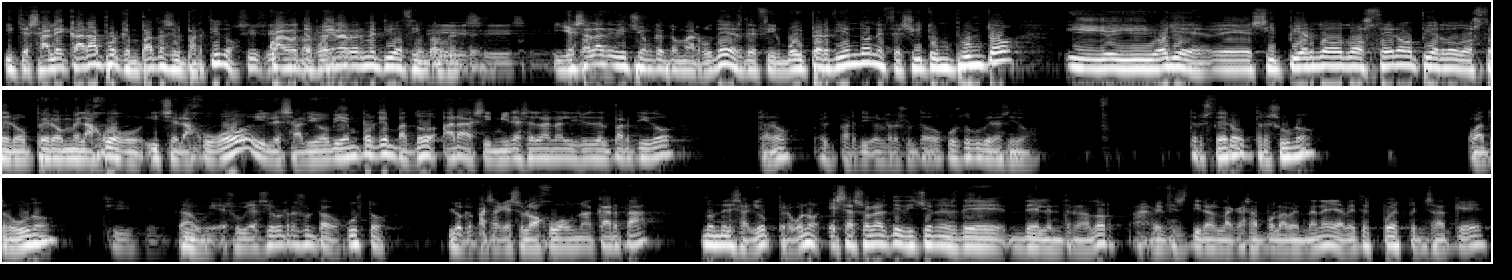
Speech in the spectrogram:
Y te sale cara porque empatas el partido. cuando te pueden haber metido cinco. y esa es la decisión que toma Rudé. Es decir, voy perdiendo, necesito un punto y, oye, eh, si pierdo 2-0, pierdo 2-0, pero me la juego. Y se la jugó y le salió bien porque empató. Ahora, si miras el análisis del partido, claro, el, partido, el resultado justo que hubiera sido 3-0, 3-1. 4-1. Sí, sí. O sea, eso hubiera sido el resultado justo. Lo que pasa es que se lo ha jugado una carta donde le salió. Pero bueno, esas son las decisiones del entrenador. A veces tiras la casa por la ventana y a veces puedes pensar que,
